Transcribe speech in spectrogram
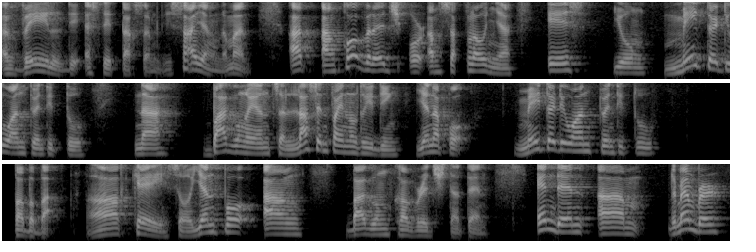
avail the estate tax amnesty. Sayang naman. At ang coverage or ang saklaw niya is yung May 31, 22 na bago ngayon sa last and final reading, yan na po May 31, 22 pababa. Okay, so yan po ang bagong coverage natin. And then, um, remember,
